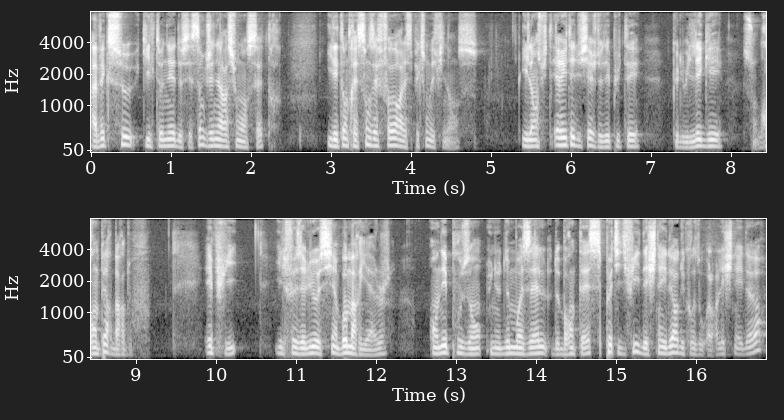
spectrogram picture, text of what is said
avec ceux qu'il tenait de ses cinq générations d'ancêtres, il est entré sans effort à l'inspection des finances. Il a ensuite hérité du siège de député que lui léguait son grand-père Bardou. Et puis, il faisait lui aussi un beau mariage en épousant une demoiselle de Brantès, petite fille des Schneider du Creusot. Alors les Schneider,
